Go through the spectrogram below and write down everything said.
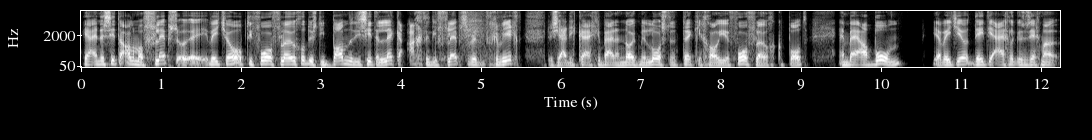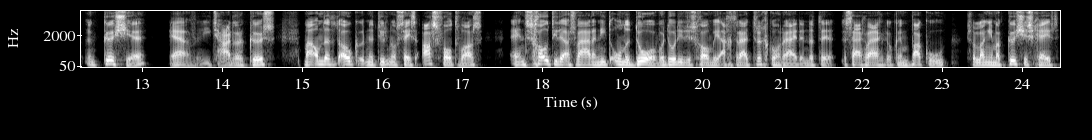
Ja, en er zitten allemaal flaps, eh, weet je wel, op die voorvleugel. Dus die banden die zitten lekker achter die flaps met het gewicht. Dus ja, die krijg je bijna nooit meer los. Dan trek je gewoon je voorvleugel kapot. En bij Albon, ja, weet je, deed hij eigenlijk een, zeg maar, een kusje. Ja, iets hardere kus. Maar omdat het ook natuurlijk nog steeds asfalt was. En schoot hij er als het ware niet onderdoor. Waardoor hij dus gewoon weer achteruit terug kon rijden. En dat, eh, zagen we eigenlijk ook in Baku. Zolang je maar kusjes geeft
